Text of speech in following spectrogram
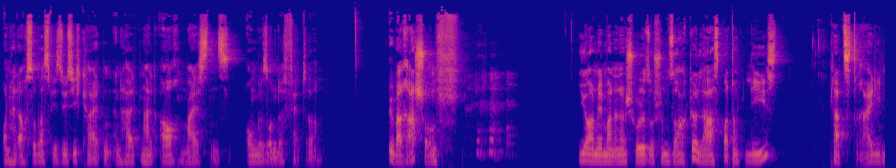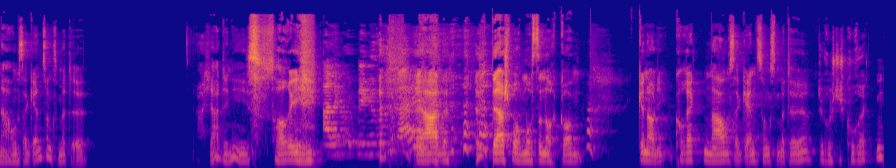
und halt auch sowas wie Süßigkeiten enthalten halt auch meistens ungesunde Fette. Überraschung. Ja, und wie man in der Schule so schon sagte, last but not least, Platz 3 die Nahrungsergänzungsmittel. Ja, Denise, sorry. Alle guten Dinge sind drei. Ja, der Spruch musste noch kommen. Genau, die korrekten Nahrungsergänzungsmittel, die richtig korrekten.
